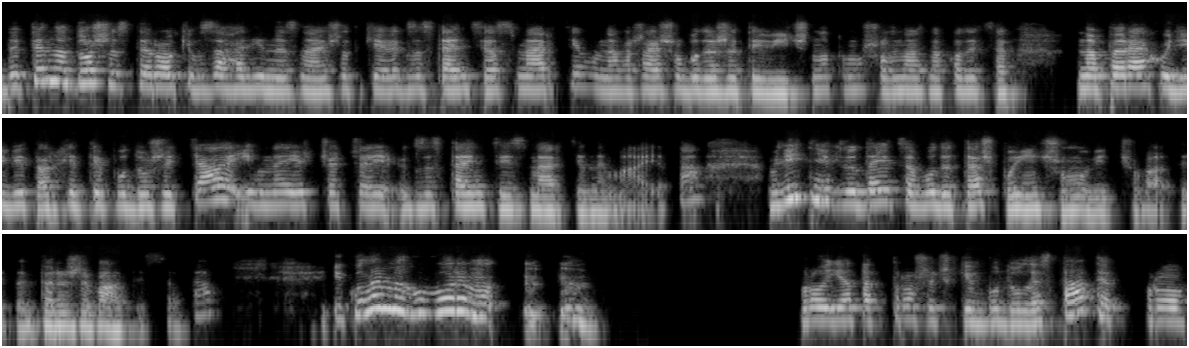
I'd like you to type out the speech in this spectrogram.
Дитина до 6 років взагалі не знає, що таке екзистенція смерті. Вона вважає, що буде жити вічно, тому що вона знаходиться на переході від архетипу до життя, і в неї ще цієї екзистенції смерті немає. Та? В літніх людей це буде теж по-іншому відчувати, переживатися. Та? І коли ми говоримо про, я так трошечки буду листати, про,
